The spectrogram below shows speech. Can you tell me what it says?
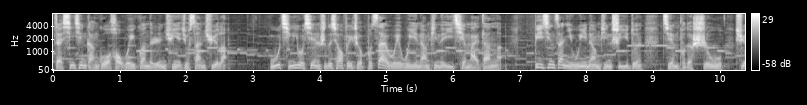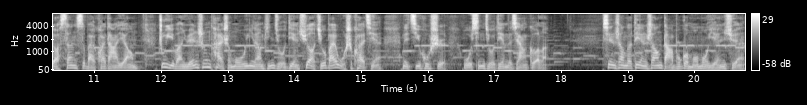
在新鲜感过后，围观的人群也就散去了。无情又现实的消费者不再为无印良品的一切买单了。毕竟，在你无印良品吃一顿简朴的食物需要三四百块大洋，住一晚原生态什么无印良品酒店需要九百五十块钱，那几乎是五星酒店的价格了。线上的电商打不过某某严选，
